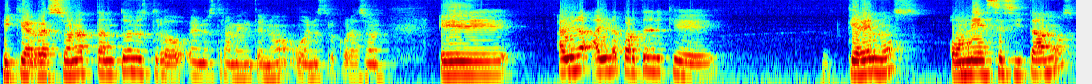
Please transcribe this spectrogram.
y que resuena tanto en, nuestro, en nuestra mente, ¿no? O en nuestro corazón. Eh, hay, una, hay una parte en la que queremos o necesitamos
